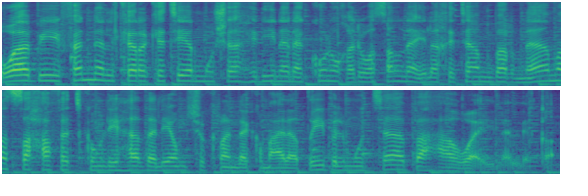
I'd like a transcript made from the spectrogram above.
وبفن الكاريكاتير مشاهدينا نكون قد وصلنا إلى ختام برنامج صحافتكم لهذا اليوم. شكرا لكم على طيب المتابعة وإلى اللقاء.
